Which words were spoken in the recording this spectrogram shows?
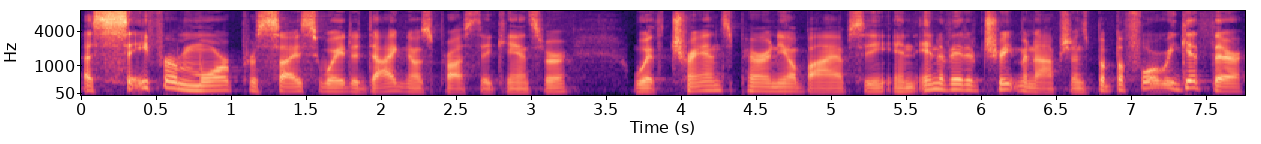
a safer, more precise way to diagnose prostate cancer with transperineal biopsy and innovative treatment options. But before we get there,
